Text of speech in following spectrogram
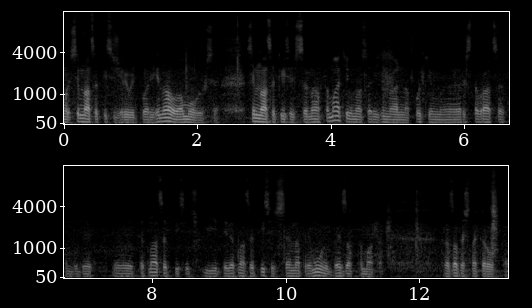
Е, Ой, 17 тисяч гривень по оригіналу, омовився. 17 тисяч це на автоматі у нас оригінальна, потім е, реставрація там буде е, 15 тисяч і 19 тисяч це напряму без автомата. Роздаточна коробка.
